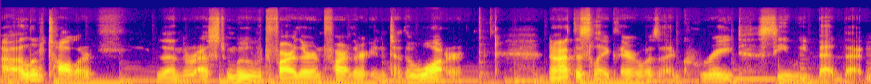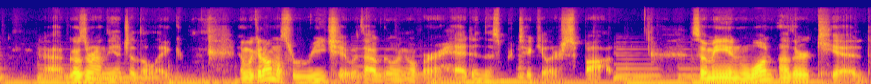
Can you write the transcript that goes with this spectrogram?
uh, a little taller than the rest moved farther and farther into the water. Now, at this lake, there was a great seaweed bed that uh, goes around the edge of the lake. And we could almost reach it without going over our head in this particular spot. So, me and one other kid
